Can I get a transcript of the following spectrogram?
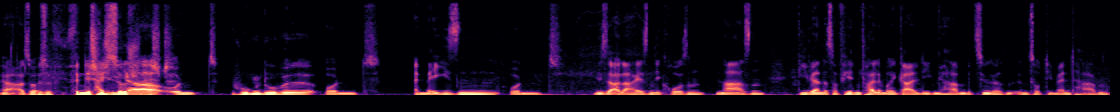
Ja, also, also finde ich Thalia nicht so schlecht. Und Hugendubel und Amazon und wie sie alle heißen, die großen Nasen, die werden das auf jeden Fall im Regal liegen haben, beziehungsweise im Sortiment haben.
